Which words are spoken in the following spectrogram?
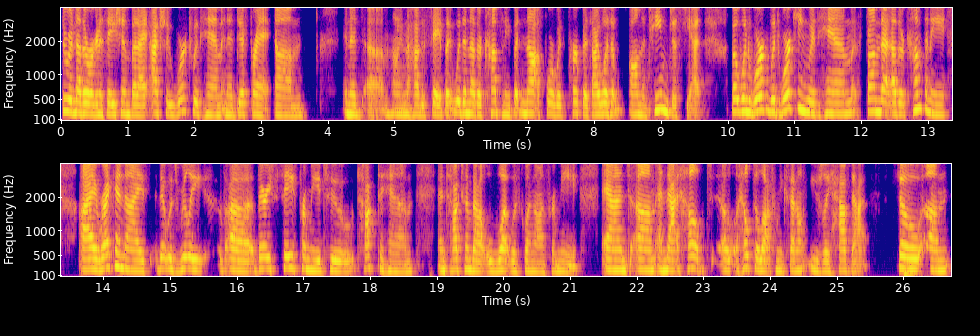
through another organization but i actually worked with him in a different um in a um, I don't know how to say it, but with another company, but not for with purpose. I wasn't on the team just yet. But when work with working with him from that other company, I recognized that was really uh, very safe for me to talk to him and talk to him about what was going on for me, and um, and that helped uh, helped a lot for me because I don't usually have that. So hmm. um,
